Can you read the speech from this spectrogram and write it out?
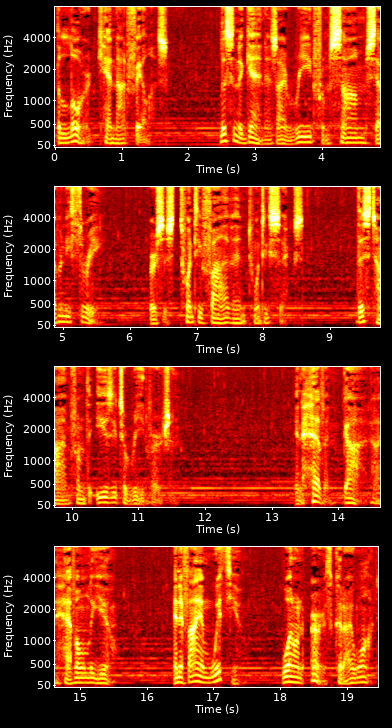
The Lord cannot fail us. Listen again as I read from Psalm 73, verses 25 and 26, this time from the easy to read version. In heaven, God, I have only you. And if I am with you, what on earth could I want?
